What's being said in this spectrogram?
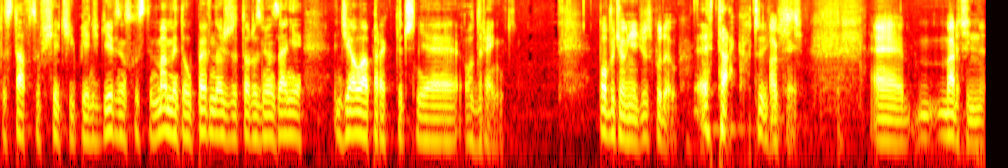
dostawców sieci 5G. W związku z tym mamy tą pewność, że to rozwiązanie działa praktycznie od ręki. Po wyciągnięciu z pudełka. E, Tak, oczywiście. Okej. E, Marcin, e,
